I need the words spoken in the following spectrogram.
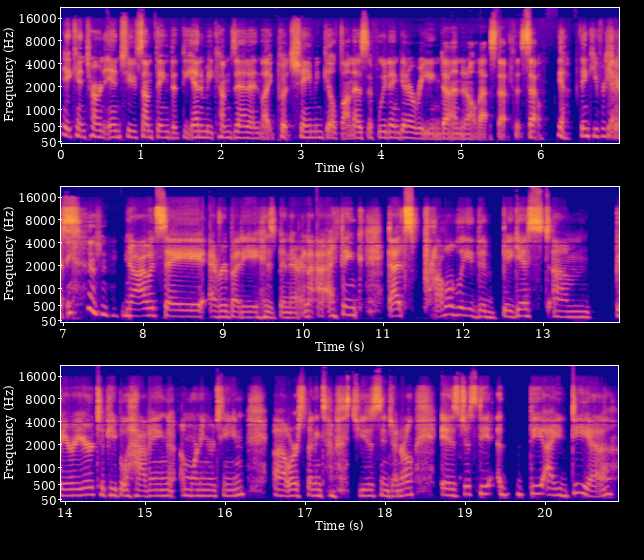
it can turn into something that the enemy comes in and like puts shame and guilt on us if we didn't get our reading done and all that stuff. So, yeah, thank you for yes. sharing. no, I would say everybody has been there. And I, I think that's probably the biggest um, barrier to people having a morning routine uh, or spending time with Jesus in general is just the the idea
